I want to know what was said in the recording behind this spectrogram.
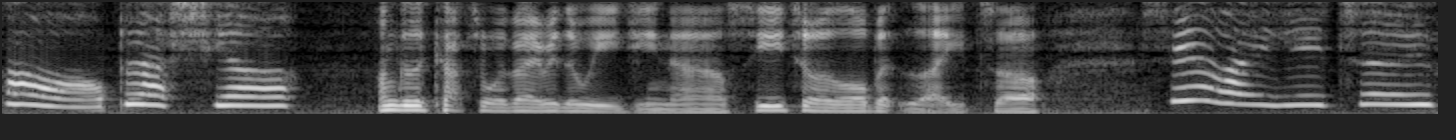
Oh, bless you. I'm gonna catch up with Baby Luigi now. See you two a little bit later. See you later, you two.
